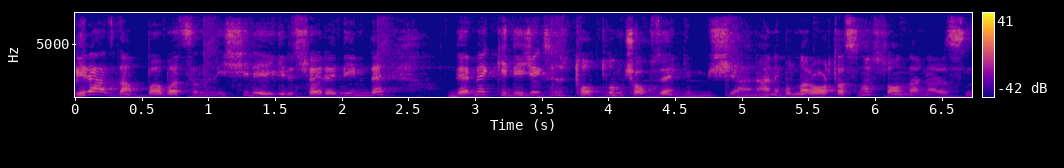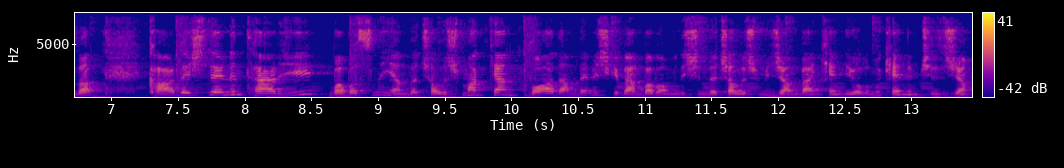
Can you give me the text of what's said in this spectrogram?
Birazdan babasının işiyle ilgili söylediğimde Demek ki diyeceksiniz toplum çok zenginmiş yani. Hani bunlar orta sınıf onların arasında. Kardeşlerinin tercihi babasının yanında çalışmakken bu adam demiş ki ben babamın işinde çalışmayacağım. Ben kendi yolumu kendim çizeceğim.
